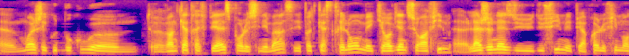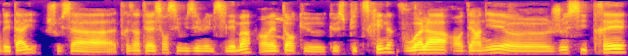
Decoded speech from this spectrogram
euh, moi j'écoute beaucoup euh, de 24 FPS pour le cinéma. C'est des podcasts très longs mais qui reviennent sur un film, la jeunesse du, du film et puis après le film en détail. Je trouve ça très intéressant si vous aimez le cinéma en même temps que, Split Screen. Voilà, en dernier, je citerai,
